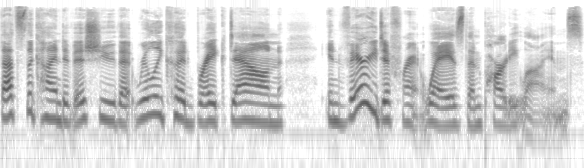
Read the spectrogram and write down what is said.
that's the kind of issue that really could break down in very different ways than party lines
